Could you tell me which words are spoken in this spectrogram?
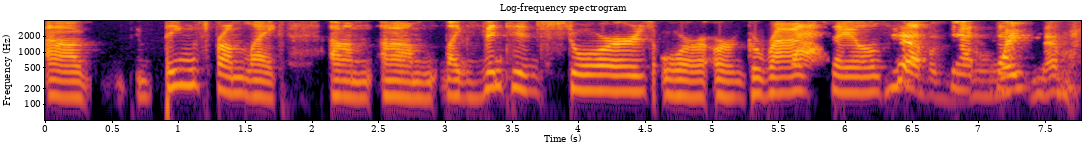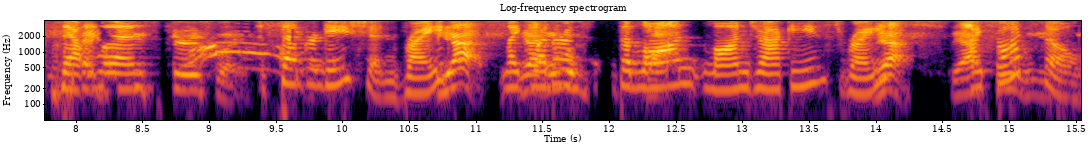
uh, things from like um, um, like vintage stores or or garage wow. sales. You have a that, great that, memory. That was seriously segregation, right? Yes. Like yeah, whether was, the lawn wow. lawn jockeys, right? Yes. I thought so.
